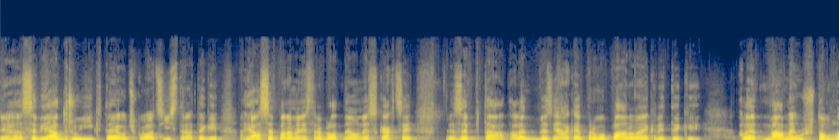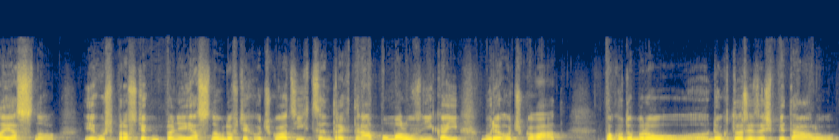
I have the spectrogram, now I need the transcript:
e, se vyjadřují k té očkovací strategii. A já se pana ministra Blatného dneska chci zeptat, ale bez nějaké prvoplánové kritiky. Ale máme už v tomhle jasno. Je už prostě úplně jasno, kdo v těch očkovacích centrech, která pomalu vznikají, bude očkovat. Pokud to budou doktoři ze špitálu,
